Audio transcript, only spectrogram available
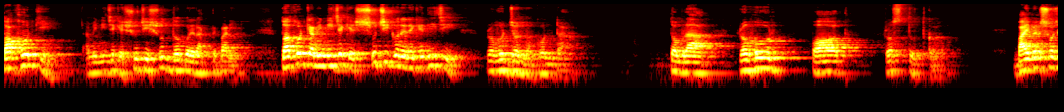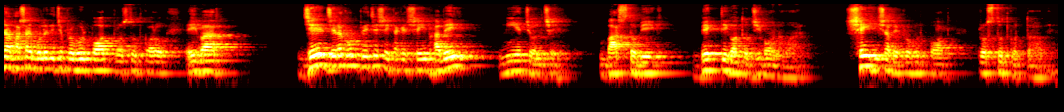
তখন কি আমি নিজেকে সূচি শুদ্ধ করে রাখতে পারি? তখন কি আমি নিজেকে সূচি করে রেখে দিয়েছি? প্রভুর জন্য কোনটা? তোমরা প্রভুর পথ প্রস্তুত করো। বাইবেল সোজা ভাষায় বলে দিচ্ছে, প্রভুর পথ প্রস্তুত করো। এইবার যে যেরকম পেয়েছে সেটাকে সেইভাবেই নিয়ে চলছে। বাস্তবিক, ব্যক্তিগত জীবন আমার। সেই হিসাবে প্রভুর পথ প্রস্তুত করতে হবে।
